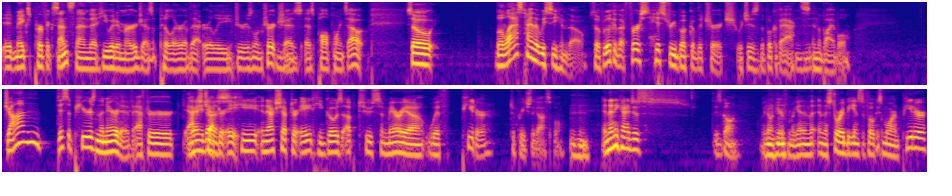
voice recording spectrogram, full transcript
it makes perfect sense then that he would emerge as a pillar of that early Jerusalem church, as as Paul points out. So, the last time that we see him, though, so if we look at the first history book of the church, which is the book of Acts in the Bible, John disappears in the narrative after Yeah, Acts he chapter does. eight. He in Acts chapter eight, he goes up to Samaria with Peter to preach the gospel, mm-hmm. and then he kind of just is gone. We don't Mm-hmm. hear from him again, and the, and the story begins to focus more on Peter,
